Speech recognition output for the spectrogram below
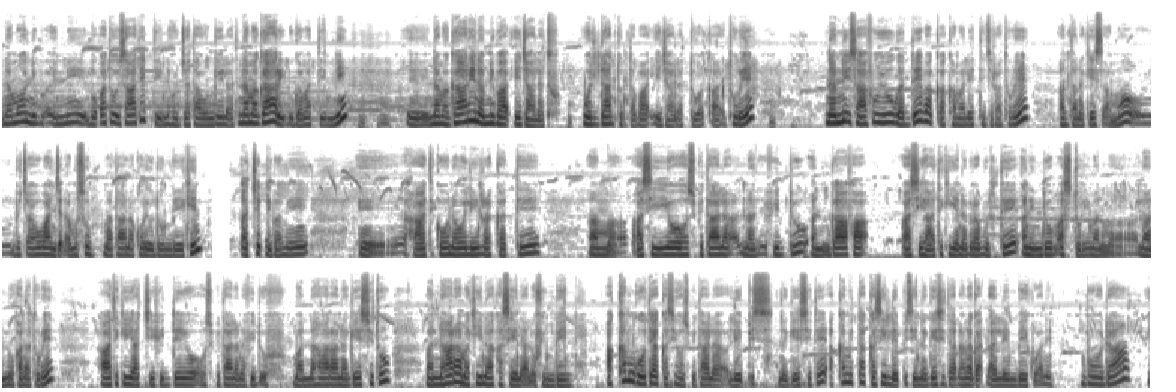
namoonni inni boqotuu isaatitti inni hojjetaa wangeelaati. Nama gaarii dhugamatti inni nama gaarii namni baay'ee jaalatu. Waldaan tunta baay'ee jaalattu ture. Namni isaafuyyuu gaddee bakka akka maleetti jira ture. Antana keessa ammoo bicaa'uu waan jedhamu sun mataan koree oduu hin beekin achi dhibamee haati koona waliin rakkattee amma asii yoo hospitaala na fidduu gaafa asii haati kiyya na bira bultee ani indoom as ture manuma naannoo kana ture. Haati kiyya achii fiddee yoo hospitaala na fiduuf manna haaraa na geessitu manna haaraa makiinaa kaseenee an of hin beekne. Akkam gootee akkasii hospitaala leephis na geessite akkamitti akkasiin leephisiin na geessite haadha gadhaallee hin beeku ani. Booda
